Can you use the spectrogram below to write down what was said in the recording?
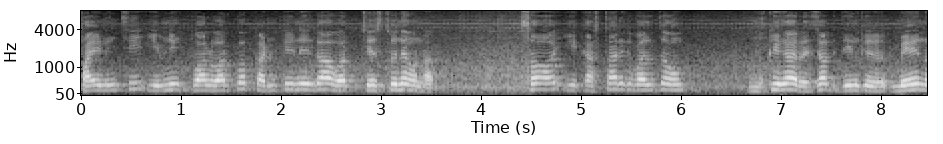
ఫైవ్ నుంచి ఈవినింగ్ ట్వెల్వ్ వరకు కంటిన్యూగా వర్క్ చేస్తూనే ఉన్నారు. సో ఈ కష్టానికి ఫలితం ముఖ్యంగా రిజల్ట్ దీనికి మెయిన్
